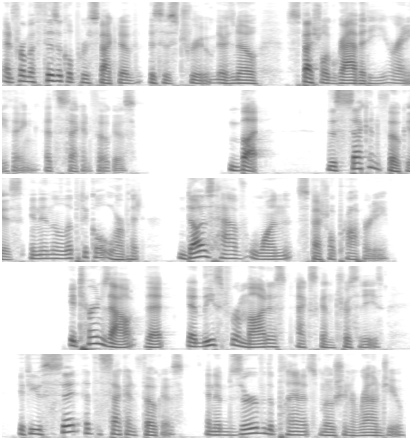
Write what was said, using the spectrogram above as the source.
And from a physical perspective, this is true. There's no special gravity or anything at the second focus. But the second focus in an elliptical orbit does have one special property. It turns out that, at least for modest eccentricities, if you sit at the second focus and observe the planet's motion around you,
